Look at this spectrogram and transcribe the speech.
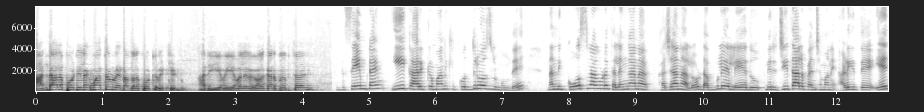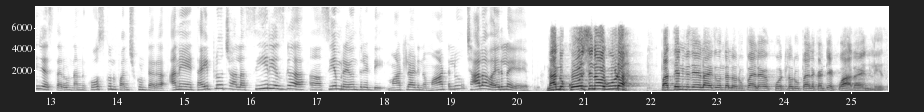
అందాల పోటీలకు మాత్రం రెండు వందల కోట్లు పెట్టిండు. అది ఎవ- ఎవరు ఎవరు అది? ద సేమ్ టైం ఈ కార్యక్రమానికి కొద్ది రోజుల ముందే నన్ను కోసినా కూడా తెలంగాణ ఖజానాలో డబ్బులే లేదు మీరు జీతాలు పెంచమని అడిగితే ఏం చేస్తారు? నన్ను కోసుకుని పంచుకుంటారా? అనే టైప్లో చాలా సీరియస్గా సీఎం రేవంత్ రెడ్డి మాట్లాడిన మాటలు చాలా వైరల్ అయ్యాయి అప్పుడు. నన్ను కోసినా కూడా పద్దెనిమిది వేల ఐదు వందల రూపాయల కోట్ల రూపాయల కంటే ఎక్కువ ఆదాయం లేదు.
